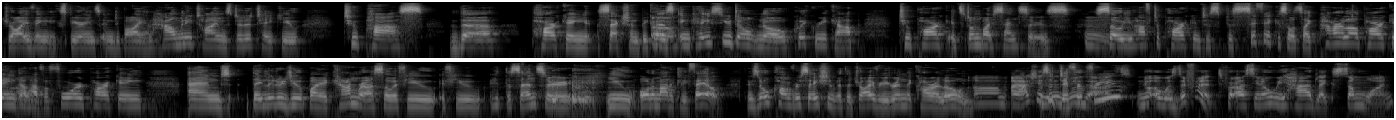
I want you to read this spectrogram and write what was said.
driving experience in Dubai and how many times did it take you to pass the parking section because Oh. in case you don't know quick recap to park it's done by sensors so you have to park into specific so it's like parallel parking they'll have a forward parking and they literally do it by a camera so if you if you hit the sensor you automatically fail there's no conversation with the driver you're in the car alone um, I actually Is it different for you? No, it was different for us. You know, we had like someone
